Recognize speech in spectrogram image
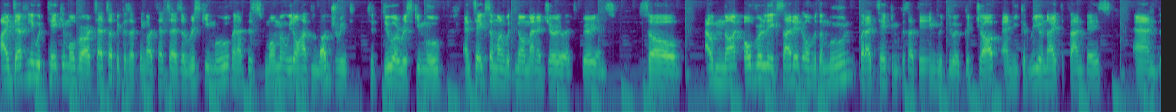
I definitely would take him over Arteta because I think Arteta is a risky move, and at this moment, we don't have the luxury to do a risky move and take someone with no managerial experience. So I'm not overly excited over the moon, but I'd take him because I think he would do a good job and he could reunite the fan base, and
